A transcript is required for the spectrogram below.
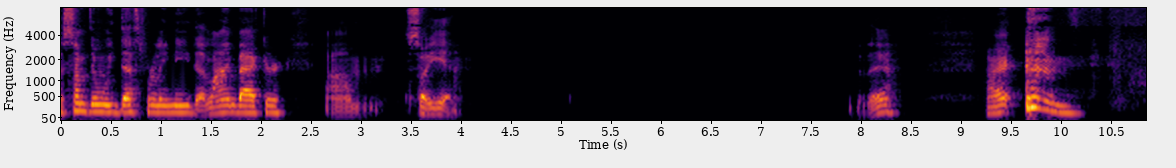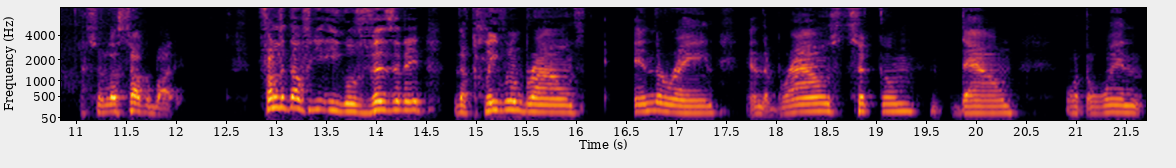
something we desperately need, a linebacker. Um, so yeah. There. All right. so let's talk about it. Philadelphia Eagles visited the Cleveland Browns in the rain, and the Browns took them down with the win.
